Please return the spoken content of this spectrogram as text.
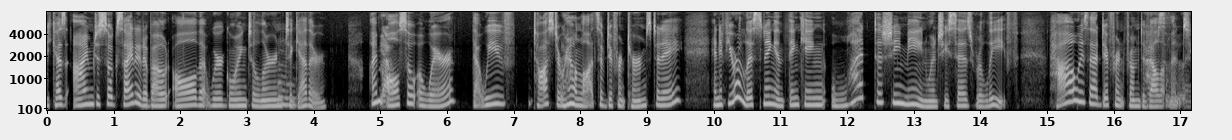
because I'm just so excited about all that we're going to learn mm-hmm. together. I'm Yeah. also aware that we've tossed around lots of different terms today. And if you're listening and thinking, what does she mean when she says relief? How is that different from development?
